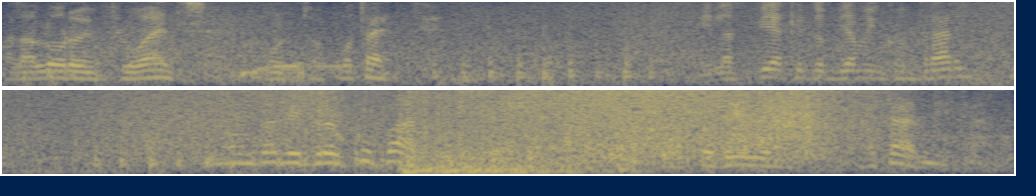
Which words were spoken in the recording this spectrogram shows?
Ma la loro influenza è molto potente. E la spia che dobbiamo incontrare? Non devi preoccuparti. Sottolinea eternità.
